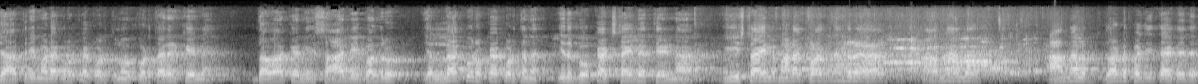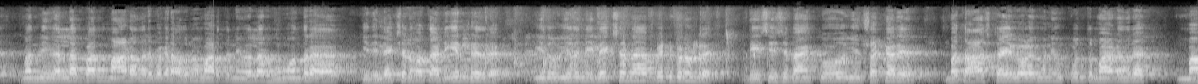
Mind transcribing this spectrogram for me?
ಜಾತ್ರೆ ಮಾಡೋಕೆ ರೊಕ್ಕ ಕೊಡ್ತನು ಕೊಡ್ತಾರೆ ಕೇನೆ ದವಾಖಾನಿ ಸಾಲಿ ಬಂದರು ಎಲ್ಲಕ್ಕೂ ರೊಕ್ಕ ಕೊಡ್ತಾನೆ. ಇದು ಗೋಕಾಕ್ ಸ್ಟೈಲ್ ಅಂತ ಹೇಳಿ ನಾ ಈ ಸ್ಟೈಲ್ ಮಾಡೋಕ್ಕೆ ಹೋದ್ನಂದ್ರೆ ಆಮೇಲೆ ಆಮೇಲೆ ದೊಡ್ಡ ಪಜಿತ ಆಗ್ತೈತೆ. ಮತ್ತು ನೀವೆಲ್ಲ ಬಂದು ಮಾಡೋದ್ರೆ ಬೇಕಾದ್ರೆ ಅದನ್ನು ಮಾಡ್ತೀನಿ ನೀವೆಲ್ಲರೂ ಹ್ಞೂ ಅಂದ್ರೆ ಇದು ಇಲೆಕ್ಷನ್ ಒತ್ತಾಟ ಇರಲಿ ಇದ್ರೆ. ಇದು, ಇದನ್ನ ಇಲೆಕ್ಷನ್ ಬಿಟ್ಟು ಬಿಡೋಣ್ರಿ ಡಿ ಸಿ ಸಿ ಬ್ಯಾಂಕು ಇದು ಸರ್ಕಾರಿ. ಮತ್ತು ಆ ಸ್ಟೈಲ್ ಒಳಗೆ ನೀವು ಕುಂತು ಮಾಡಂದ್ರೆ ಮಾ,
